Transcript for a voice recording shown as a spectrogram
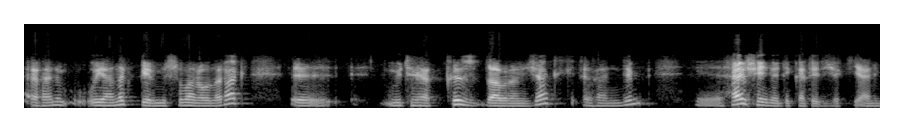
efendim uyanık bir Müslüman olarak e, müteyakkız davranacak efendim e, her şeyine dikkat edecek. Yani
